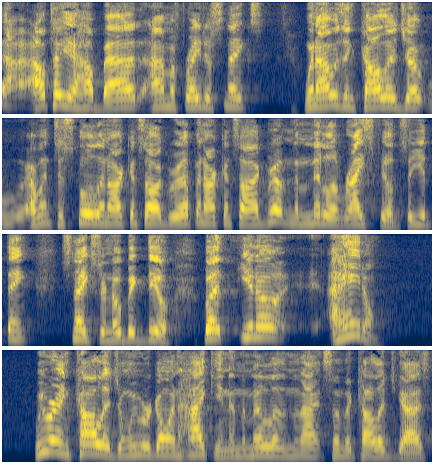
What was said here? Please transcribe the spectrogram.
I'll tell you how bad I'm afraid of snakes. When I was in college, I, I went to school in Arkansas. I grew up in Arkansas. I grew up in the middle of rice fields, so you'd think snakes are no big deal. But, you know, I hate them. We were in college and we were going hiking in the middle of the night, some of the college guys,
